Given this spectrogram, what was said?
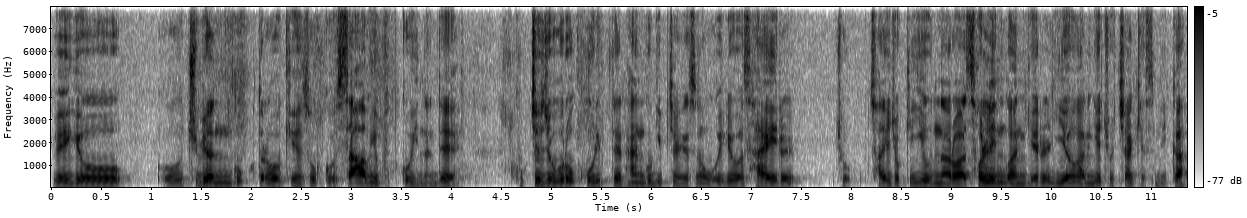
외교 어, 주변국들하고 계속 그 싸움이 붙고 있는데 국제적으로 고립된 한국 입장에서는 오히려 사이를 조- 사이좋게 이웃 나라와 설린 관계를 이어가는 게 좋지 않겠습니까?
